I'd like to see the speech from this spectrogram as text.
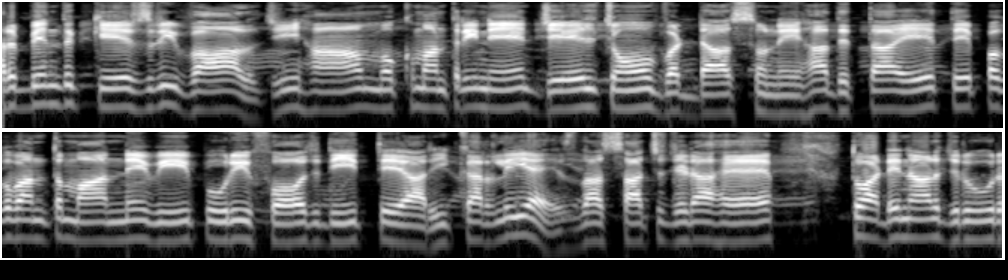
ਅਰਵਿੰਦ ਕੇਜਰੀਵਾਲ, ਜੀ ਹਾਂ, ਮੁੱਖ ਮੰਤਰੀ ਨੇ ਜੇਲ੍ਹ ਚੋਂ ਵੱਡਾ ਸੁਨੇਹਾ ਦਿੱਤਾ ਏ ਤੇ ਭਗਵੰਤ ਮਾਨ ਨੇ ਵੀ ਪੂਰੀ ਫੌਜ ਦੀ ਤਿਆਰੀ ਕਰ ਲਈ ਹੈ। ਇਸ ਦਾ ਸੱਚ ਜਿਹੜਾ ਹੈ, ਤੁਹਾਡੇ ਨਾਲ ਜ਼ਰੂਰ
